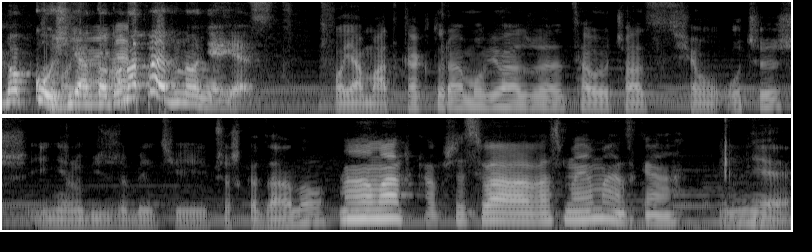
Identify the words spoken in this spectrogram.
No kuźnia, to to na pewno nie jest. Twoja matka, która mówiła, że cały czas się uczysz i nie lubisz, żeby ci przeszkadzano. no matko, przysłała was moja matka. Nie,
